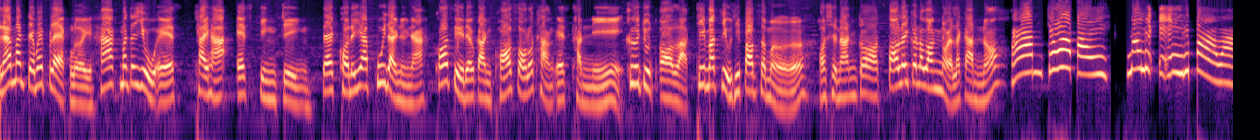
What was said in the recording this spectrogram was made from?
และมันจะไม่แปลกเลยหากมันจะอยู่ S ใช่ฮะ S จริง ๆ แต่ขออนุญาตพูดอย่างหนึ่งนะ ข้อเสียเดียวกันคอสองรถถัง S คันนี้ คือจุดอ่อนหลักที่มักจะอยู่ที่ปั๊มเสมอ เพราะฉะนั้นก็ตอนเล่นก็ระวังหน่อยละกันเนาะตามจะว่าไปน่าเลือกเอเอหรือเปล่าอะ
